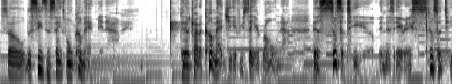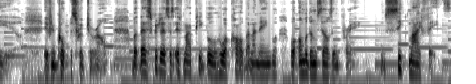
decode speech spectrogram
so the seasoned saints won't come at me now. Okay, they'll try to come at you if you say it wrong. Now they're sensitive in this area. Sensitive if you quote the scripture wrong. But that scripture that says, If my people who are called by my name will, will humble themselves and pray and seek my face.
